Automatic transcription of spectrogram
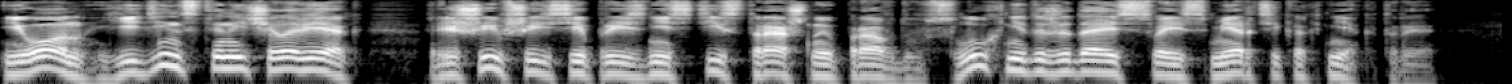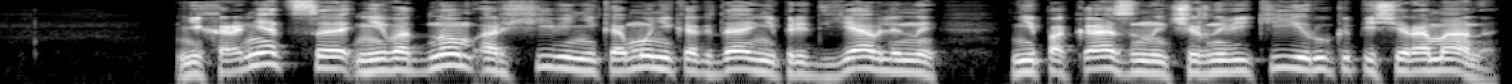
И он, единственный человек, решившийся произнести страшную правду вслух, не дожидаясь своей смерти, как некоторые. Не хранятся ни в одном архиве никому никогда не предъявлены, не показаны черновики и рукописи романа.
